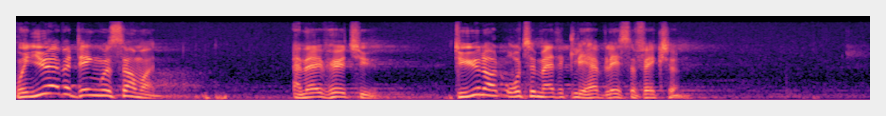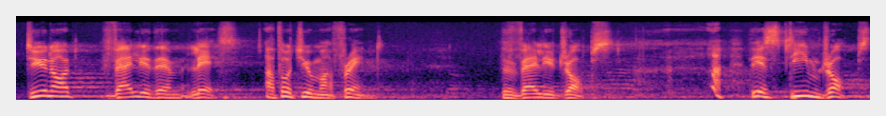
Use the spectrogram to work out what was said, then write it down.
When you have a ding with someone and they've hurt you, do you not automatically have less affection? Do you not value them less? I thought you were my friend. The value drops, the esteem drops,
